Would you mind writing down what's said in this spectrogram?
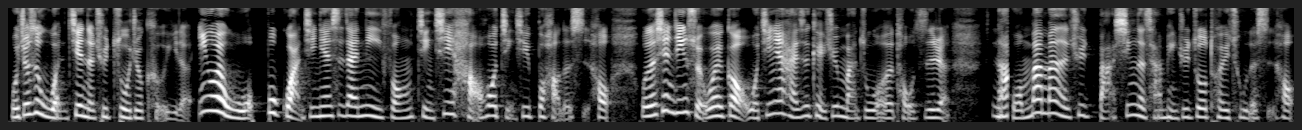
我就是稳健的去做就可以了，因为我不管今天是在逆风、景气好或景气不好的时候，我的现金水位够，我今天还是可以去满足我的投资人。那我慢慢的去把新的产品去做推出的时候，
